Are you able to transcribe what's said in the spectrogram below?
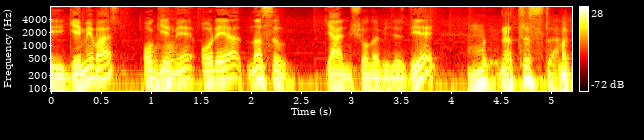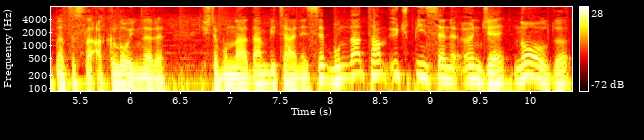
e, gemi var. O gemi oraya nasıl gelmiş olabilir diye Mıknatısla. mıknatısla akıl oyunları işte bunlardan bir tanesi. Bundan tam 3000 sene önce ne oldu?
